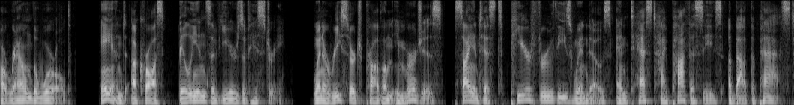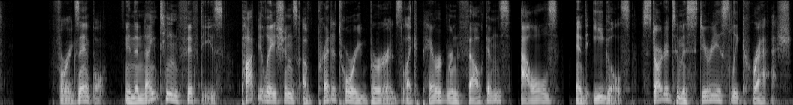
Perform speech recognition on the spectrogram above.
around the world and across billions of years of history. When a research problem emerges, scientists peer through these windows and test hypotheses about the past. For example, in the 1950s, populations of predatory birds like peregrine falcons, owls, and eagles started to mysteriously crash,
